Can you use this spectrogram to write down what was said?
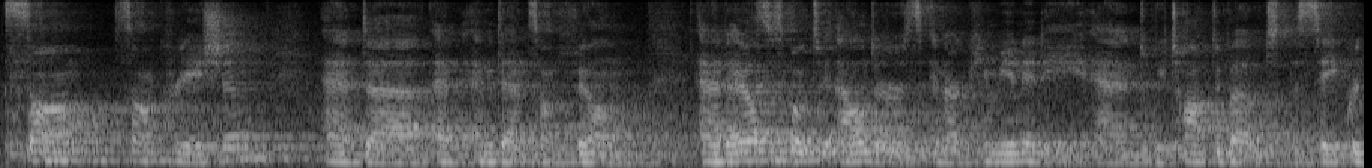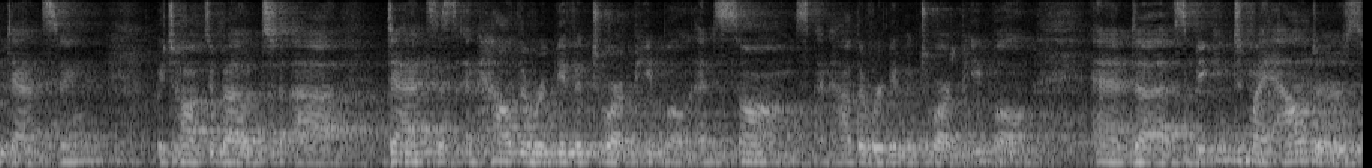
song, song creation, and, uh, and, and dance on film. And I also spoke to elders in our community, and we talked about the sacred dancing, We talked about uh, dances and how they were given to our people, and songs and how they were given to our people. And uh, speaking to my elders,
